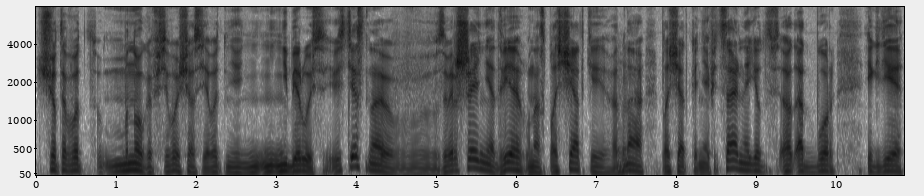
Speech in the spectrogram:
что-то вот много всего сейчас я вот не, не берусь. Естественно, в завершение две у нас площадки. Одна площадка неофициально идет отбор, и где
